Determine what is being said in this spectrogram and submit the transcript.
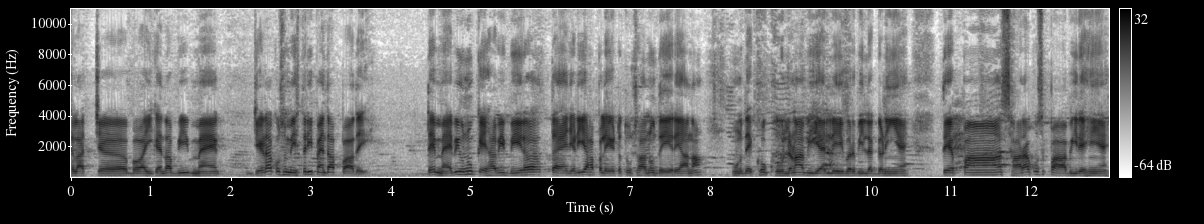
ਕਲੱਚ ਬਵਾਈ ਕਹਿੰਦਾ ਵੀ ਮੈਂ ਜਿਹੜਾ ਕੁਝ ਮਿਸਤਰੀ ਪੈਂਦਾ ਪਾ ਦੇ। ਤੇ ਮੈਂ ਵੀ ਉਹਨੂੰ ਕਿਹਾ ਵੀ ਵੀਰ, ਤੈਂ ਜਿਹੜੀ ਆਹ ਪਲੇਟ ਤੂੰ ਸਾਨੂੰ ਦੇ ਰਿਹਾ ਨਾ, ਹੁਣ ਦੇਖੋ ਖੋਲਣਾ ਵੀ ਹੈ ਲੇਬਰ ਵੀ ਲੱਗਣੀ ਹੈ, ਤੇ ਆਪਾਂ ਸਾਰਾ ਕੁਝ ਪਾ ਵੀ ਰਹੇ ਹਾਂ।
